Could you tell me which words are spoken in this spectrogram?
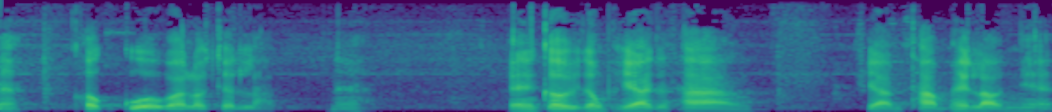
นะเขากลัวว่าเราจะหลับนะเฉะนั้นเขาต้องพยายามทางพยายามทำให้เราเนี่ย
